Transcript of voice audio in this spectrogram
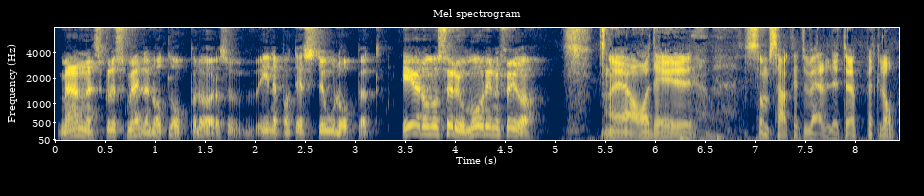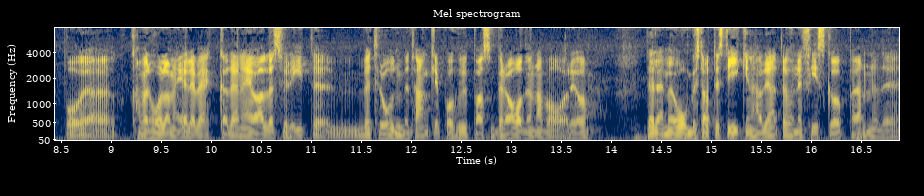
Men skulle det smälla något lopp på lördag så är jag inne på att det är storloppet. Edon, vad säger du om avdelning 4? Ja, det är ju som sagt ett väldigt öppet lopp och jag kan väl hålla med Rebecka. Den är ju alldeles för lite betrodd med tanke på hur pass bra den har varit. Och det där med Åby-statistiken hade jag inte hunnit fiska upp ännu. Det,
